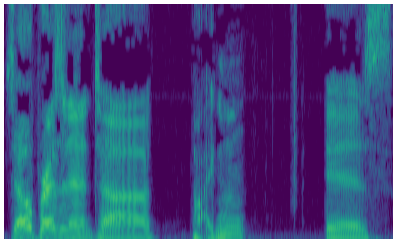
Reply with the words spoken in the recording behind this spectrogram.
So, President uh, Biden is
